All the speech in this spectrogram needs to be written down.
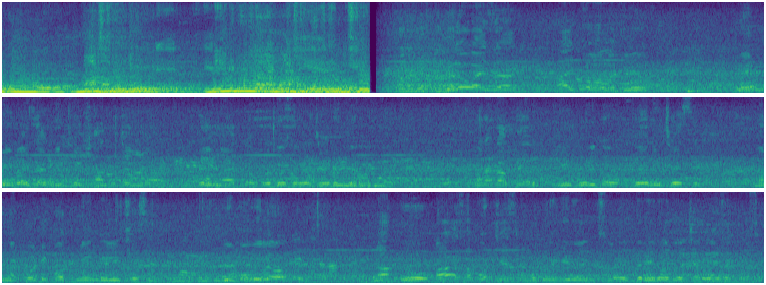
ఒక మాస్టర్ అండి. నేను కూడా ఆ మాస్టర్ దగ్గర hello Vizag hi to all of you నేను మీ వైజాగ్ నుంచి శాంతి చంద్ర ఈ ఫిల్మ్ యాక్టర్ ప్రొడ్యూసర్గా చేయడం జరిగింది. వన్ అండ్ హాఫ్ ఇయర్ ఈ మూవీతో జర్నీ చేసి మొన్న ట్వంటీ ఫోర్త్ మెయిన్ రిలీజ్ చేశాను ఈ మూవీలో నాకు బాగా సపోర్ట్ చేసిన ముగ్గురు హీరోయిన్స్లో ఇద్దరు ఈరోజు వచ్చారు వైజాగ్ కోసం.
